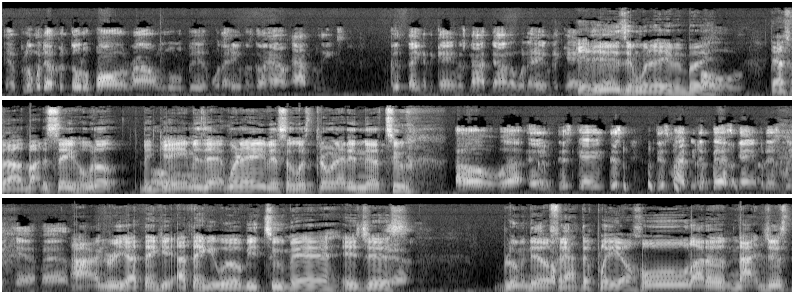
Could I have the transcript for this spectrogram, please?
if Bloomingdale could throw the ball around a little bit, Winter Haven's gonna have athletes. Good thing in the game is not down at Winter Haven. The game It is is in Winter Haven, buddy. Oh, That's what I was about to say. Hold up. The Oh. game is at Winter Haven, so let's throw that in there too. oh well, hey, this game, this this might be the best game of this weekend, man. I agree. I think it I think it will be too, man. It's just Yeah. Bloomingdale It's gonna have to play a whole lot of not just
